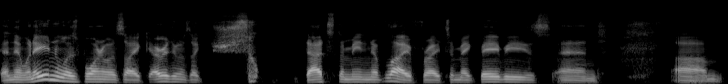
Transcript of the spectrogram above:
And then when Aiden was born, it was like everything was like that's the meaning of life right to make babies and um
